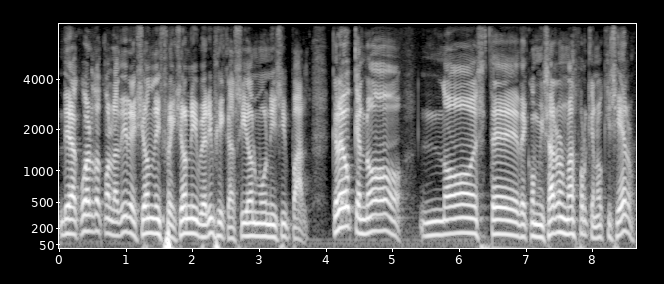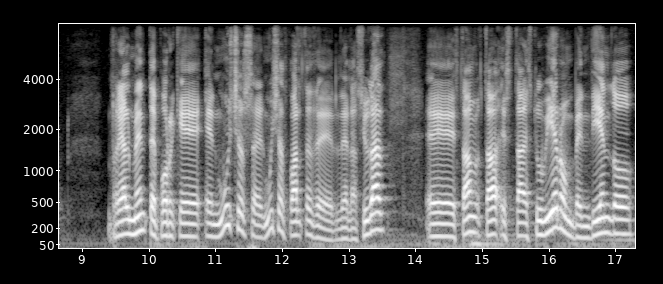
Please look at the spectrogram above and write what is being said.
de acuerdo con la Dirección de Inspección y Verificación Municipal. Creo que no, no este, decomisaron más porque no quisieron. Realmente, porque en, muchos, en muchas partes de, la ciudad eh, estuvieron vendiendo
